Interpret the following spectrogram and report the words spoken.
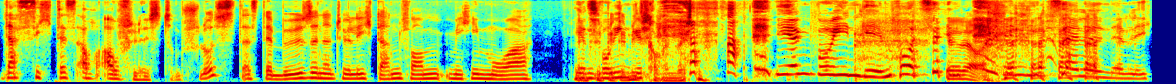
dass sich das auch auflöst zum Schluss, dass der Böse natürlich dann vom Michi Mohr wenn Sie irgendwo, bitte hingesch- mitkommen möchten. irgendwo hingehen muss. In, Genau. in die Zelle nämlich.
